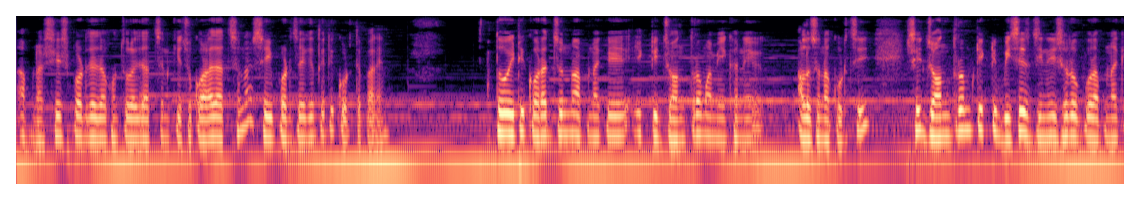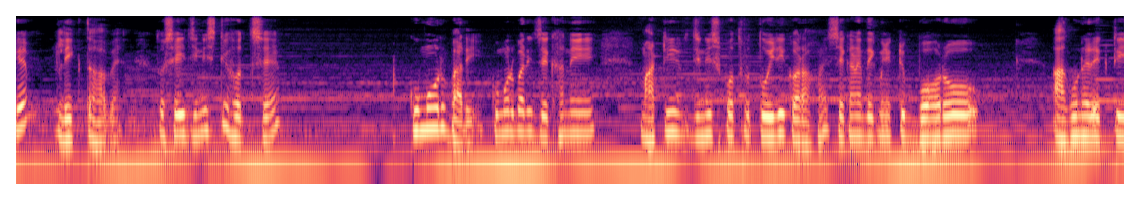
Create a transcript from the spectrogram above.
আপনার শেষ পর্যায়ে যখন চলে যাচ্ছেন, কিছু করা যাচ্ছে না, সেই পর্যায়ে কিন্তু এটি করতে পারেন। তো এটি করার জন্য আপনাকে একটি যন্ত্রম আমি এখানে আলোচনা করছি। সেই যন্ত্রমটি একটি বিশেষ জিনিসের উপর আপনাকে লিখতে হবে। তো সেই জিনিসটি হচ্ছে কুমোর বাড়ি। কুমোর বাড়ি যেখানে মাটির জিনিসপত্র তৈরি করা হয়, সেখানে দেখবেন একটি বড় আগুনের একটি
